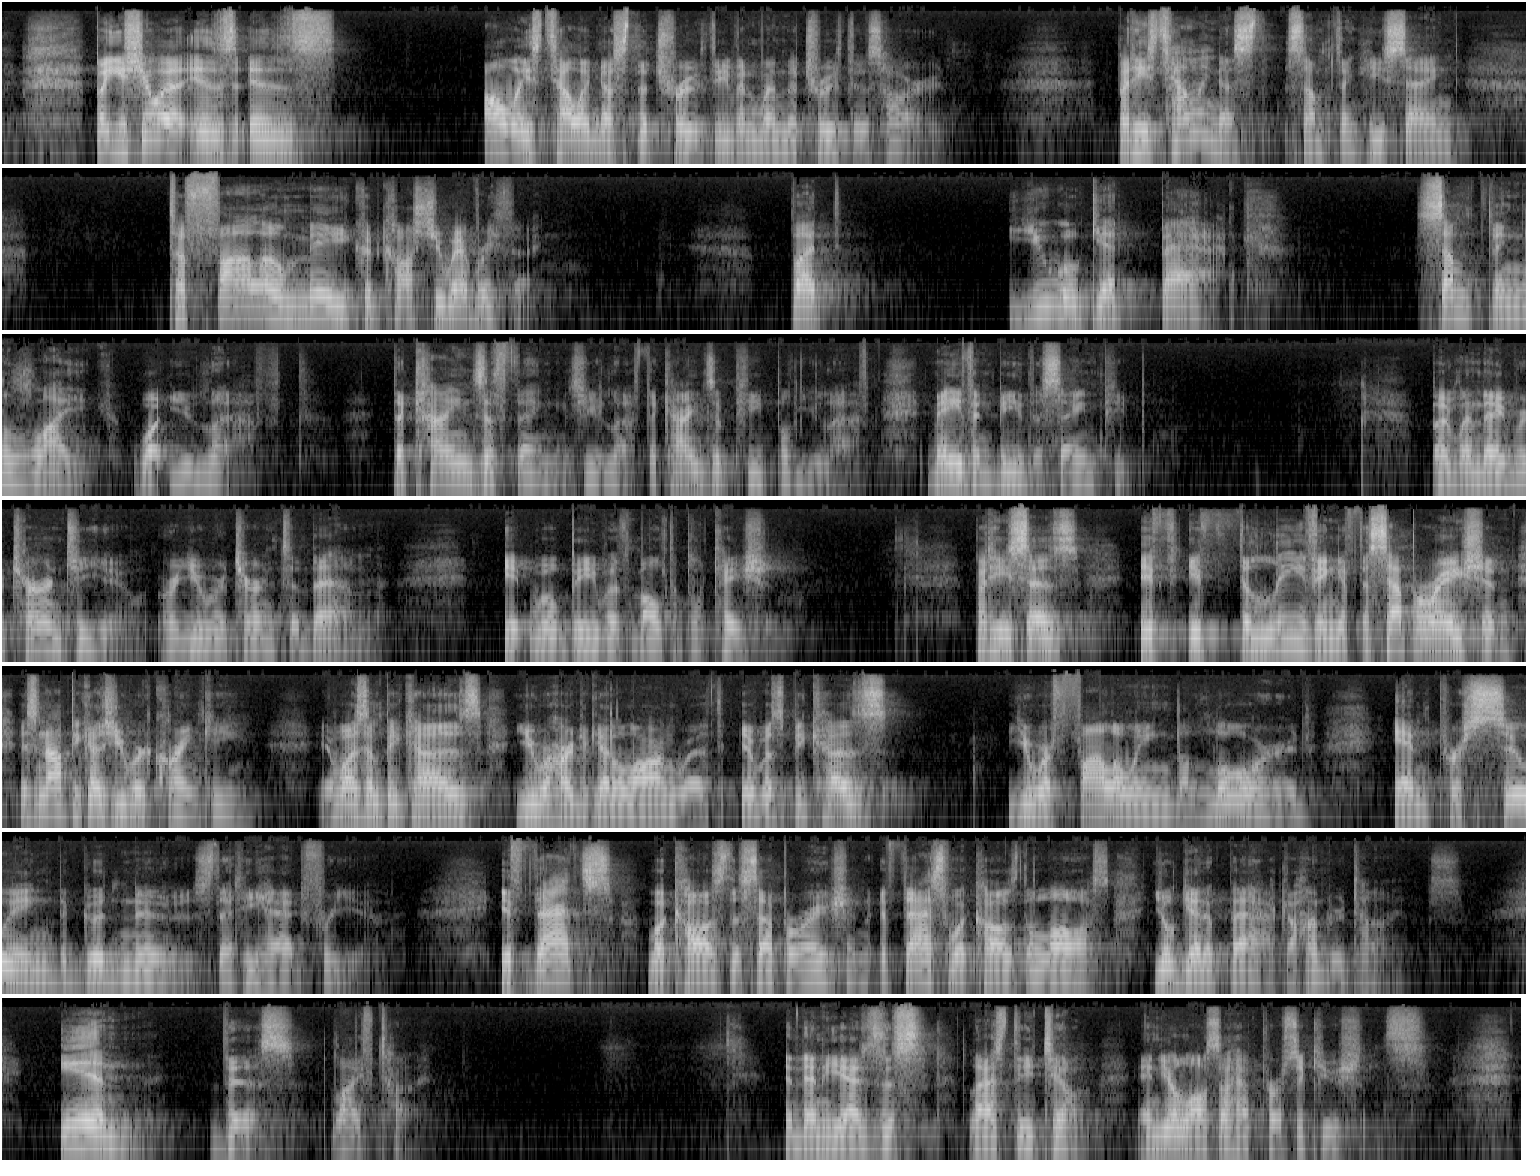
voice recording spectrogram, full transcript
but Yeshua is, is always telling us the truth, even when the truth is hard. But he's telling us something. He's saying, to follow me could cost you everything. But you will get back something like what you left. The kinds of things you left, the kinds of people you left, may even be the same people. But when they return to you, or you return to them, it will be with multiplication. But he says, if, if the leaving, if the separation is not because you were cranky, it wasn't because you were hard to get along with, it was because you were following the Lord and pursuing the good news that He had for you. If that's what caused the separation, if that's what caused the loss, you'll get it back a hundred times in this lifetime. And then he adds this last detail, and you'll also have persecutions.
